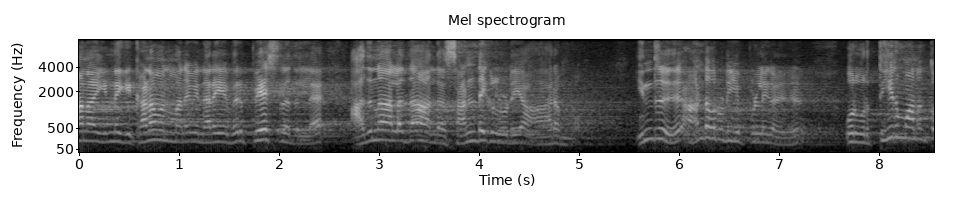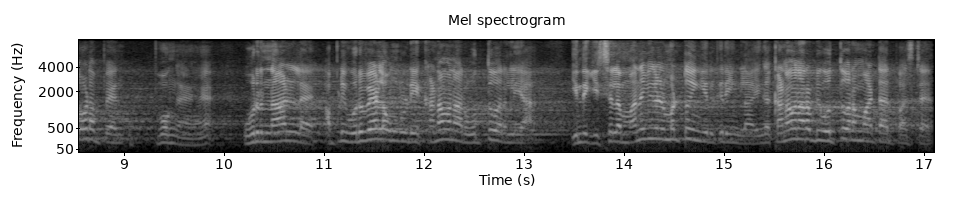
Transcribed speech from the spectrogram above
ஆனால் இன்னைக்கு கணவன் மனைவி நிறைய பேர் பேசுறது அதனால தான் அந்த சண்டைகளுடைய ஆரம்பம். இன்று ஆண்டவருடைய பிள்ளைகள் ஒரு ஒரு தீர்மானத்தோட போங்க. ஒரு நாளில் அப்படி ஒருவேளை உங்களுடைய கணவனார் ஒத்து வரலையா? இன்றைக்கி சில மனைவிகள் மட்டும் இங்கே இருக்கிறீங்களா? எங்கள் கணவனார் அப்படி ஒத்து வர மாட்டார் பாஸ்டர்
